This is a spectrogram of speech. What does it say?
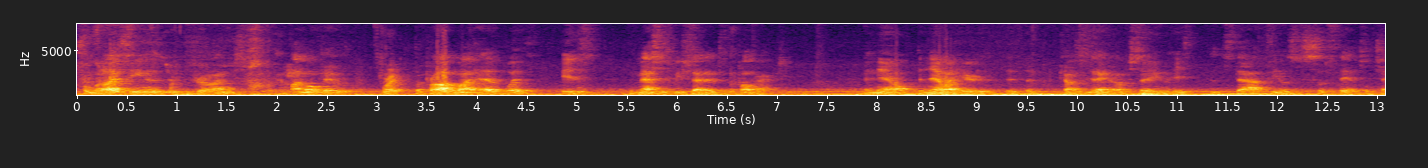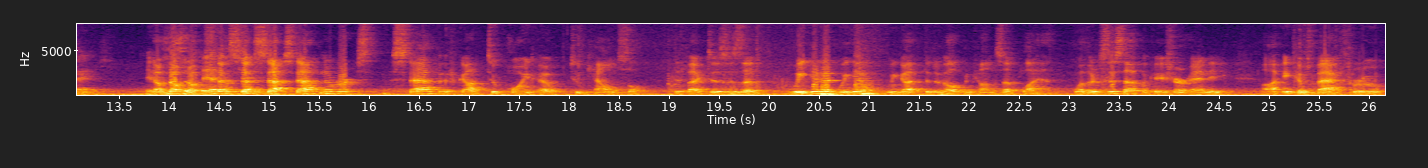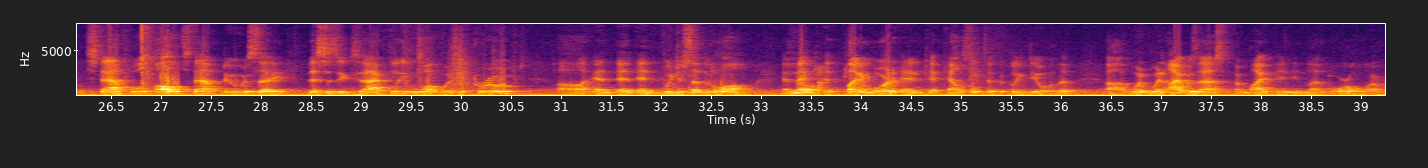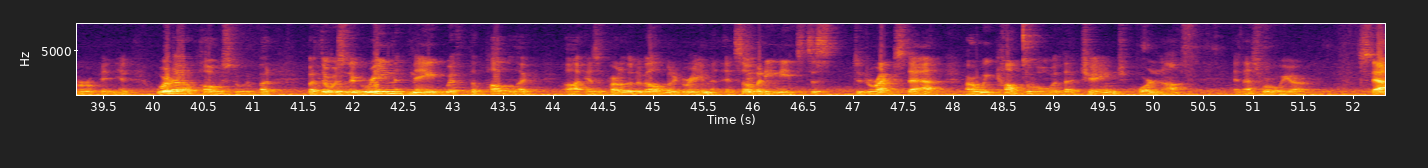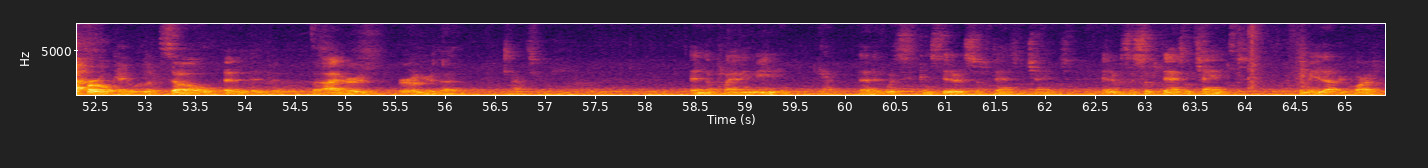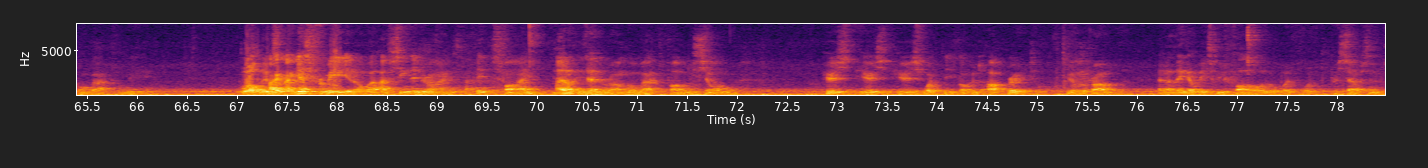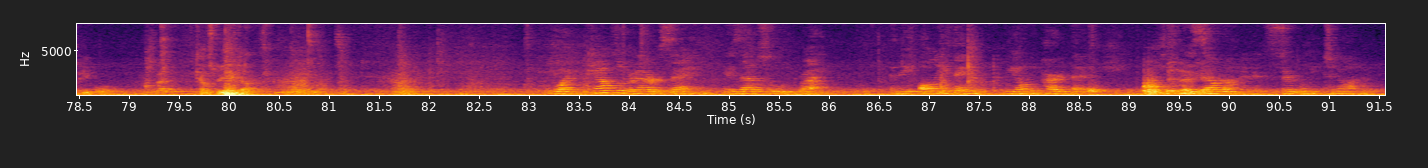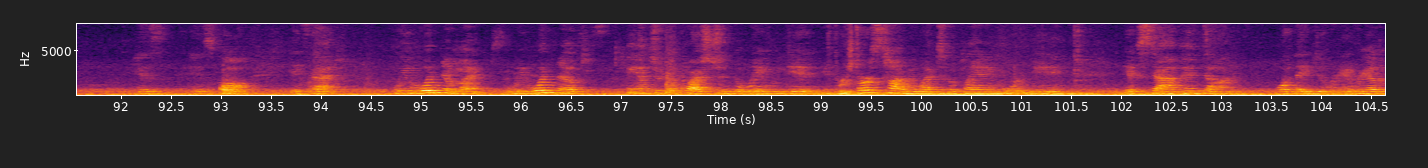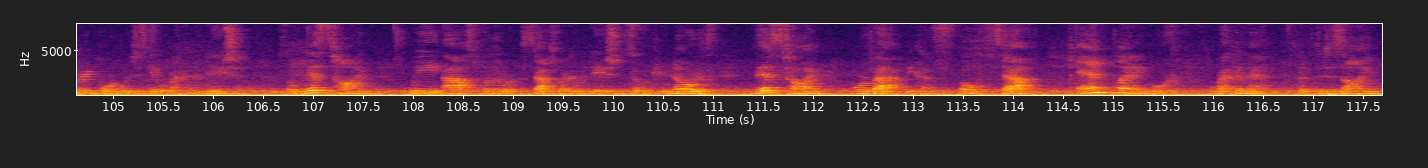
From what I've seen in the drawings, I'm okay with it. Right. The problem I have with is the message we sent out to the public. And now, and now I hear that, that Councilor Jankov saying that staff feels a substantial change. No, no, no, substantial sta- sta- staff never, staff have got to point out to council. The fact is, is that we get it, we get, we got the development concept plan, whether it's this application or any. Uh, it comes back through, staff will, all staff do is say, this is exactly what was approved, uh, and, and, and we just send it along. And then planning board and council typically deal with it. Uh, when, when I was asked, in my opinion, not Laurel or her opinion, we're not opposed to it, but, but there was an agreement made with the public uh, as a part of the development agreement. And somebody needs to, to direct staff, are we comfortable with that change or not? And that's where we are. Staff are okay with it. So, and, and, but I heard earlier that in the planning meeting, Yeah. that it was considered a substantial change. And it was a substantial change. To me, that requires going back to the meeting. Well, I, I guess for me, you know what, I've seen the drawings, I think it's fine. I don't think there's anything wrong going back to public showing them. Here's, here's, here's what he's looking to upgrade to. You have a problem. And I think at least we follow what, what the perception of people expect. Councilor Jankov. What Council Bernard is saying is absolutely right. And the only thing, the only part that he missed again. out on, and it's certainly to not his, his fault, is that we wouldn't have went, we wouldn't have answered the question the way we did the First time. first time we went to the planning board meeting. If staff had done what they do in every other report, which is give a recommendation. So this time, we asked for the staff's recommendation, so if you notice, this time, we're back because both staff and planning board recommend that the design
